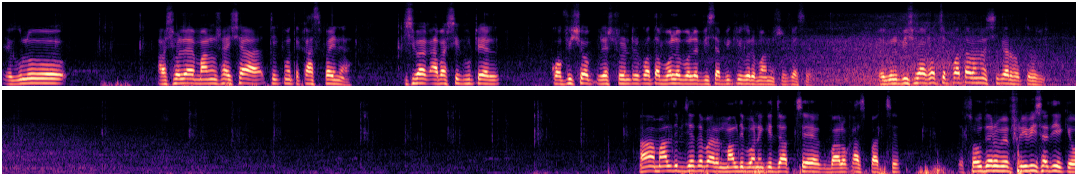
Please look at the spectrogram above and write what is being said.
এগুলো আসলে মানুষ আইসা ঠিকমতো কাজ পায় না। বেশিরভাগ আবাসিক হোটেল কফি শপ, রেস্টুরেন্টের কথা বলে বলে ভিসা বিক্রি করে মানুষের কাছে। এগুলো বেশিরভাগ হচ্ছে প্রতারণার শিকার হতে হয় হ্যাঁ মালদ্বীপ যেতে পারেন। মালদ্বীপ অনেকে যাচ্ছে, ভালো কাজ পাচ্ছে। সৌদি আরবে ফ্রি ভিসা দিয়ে কেউ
